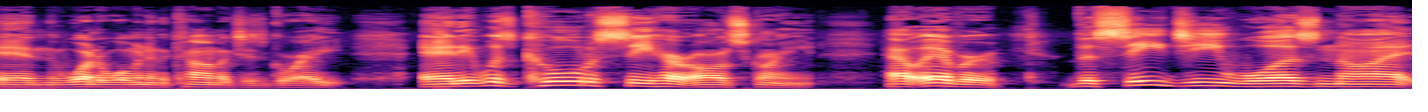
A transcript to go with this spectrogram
and Wonder Woman in the comics is great, and it was cool to see her on screen. However, the CG was not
